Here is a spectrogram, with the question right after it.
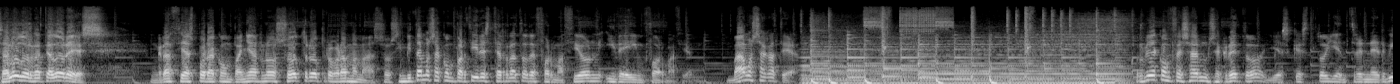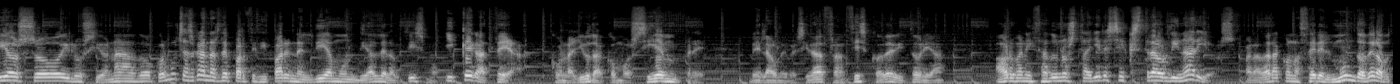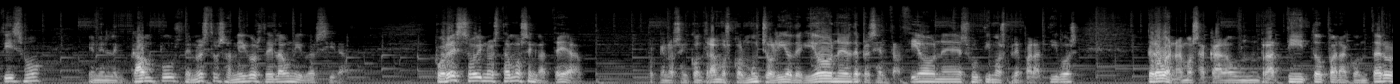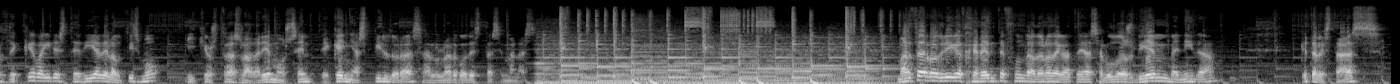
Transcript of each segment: Saludos gateadores. Gracias por acompañarnos otro programa más. Os invitamos a compartir este rato de formación y de información. Vamos a gatear. Os voy a confesar un secreto y es que estoy entre nervioso, ilusionado, con muchas ganas de participar en el Día Mundial del Autismo y que gatea, con la ayuda, como siempre, de la Universidad Francisco de Vitoria, ha organizado unos talleres extraordinarios para dar a conocer el mundo del autismo en el campus de nuestros amigos de la universidad. Por eso hoy no estamos en Gatea, porque nos encontramos con mucho lío de guiones, de presentaciones, últimos preparativos, pero bueno, hemos sacado un ratito para contaros de qué va a ir este día del autismo y que os trasladaremos en pequeñas píldoras a lo largo de estas semanas. Marta Rodríguez, gerente fundadora de Gatea, saludos, bienvenida. ¿Qué tal estás?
